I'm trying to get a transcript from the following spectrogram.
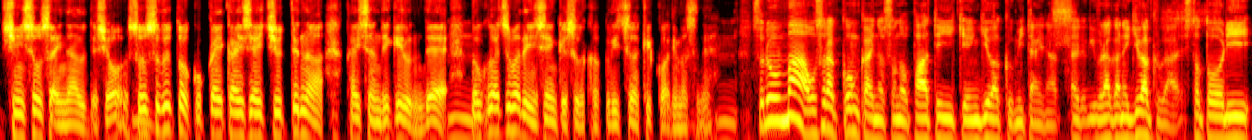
新総裁になるでしょ、そうすると国会開催中っていうのは解散できるんで、うん。6月までに選挙する確率は結構ありますね。う。ん。それをまあおそらく今回のそのパーティー券疑惑みたいなあ裏金疑惑が一通り、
